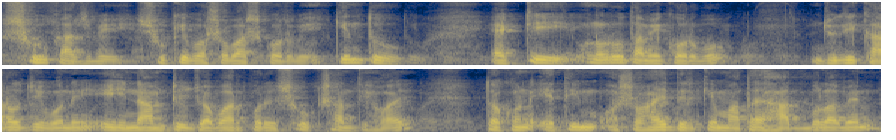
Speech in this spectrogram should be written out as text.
সুখ আসবে, সুখে বসবাস করবে। কিন্তু একটি অনুরোধ আমি করব, যদি কারও জীবনে এই নামটি জবার পরে সুখ শান্তি হয়, তখন এতিম অসহায়দেরকে মাথায় হাত বোলাবেন,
